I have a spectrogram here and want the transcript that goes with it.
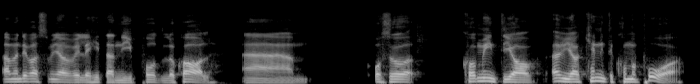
ja, men det var som jag ville hitta en ny poddlokal. Um, och så kommer inte jag, jag kan inte komma på.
